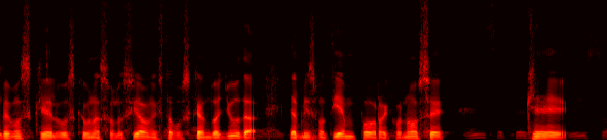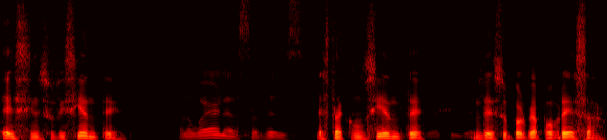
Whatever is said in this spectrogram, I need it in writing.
Vemos que él busca una solución, está buscando ayuda y al mismo tiempo reconoce que es insuficiente. Está consciente de su propia pobreza,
